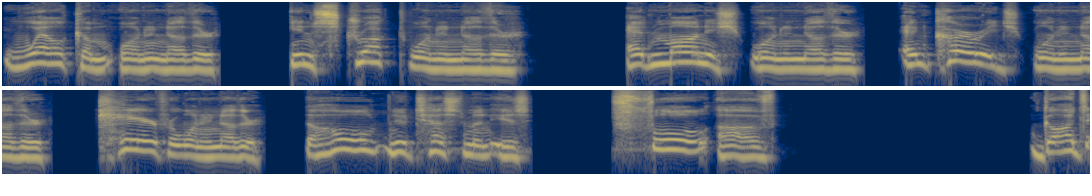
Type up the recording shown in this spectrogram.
Welcome one another. Instruct one another. Admonish one another. Encourage one another. Care for one another. The whole New Testament is full of God's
